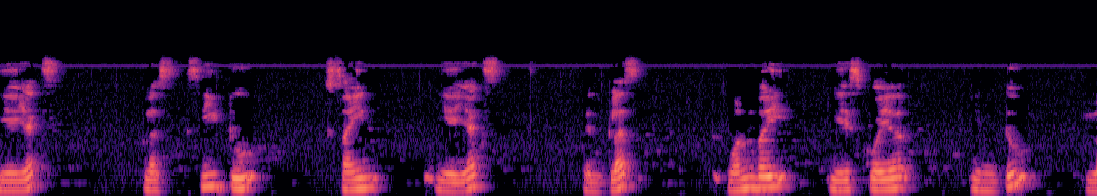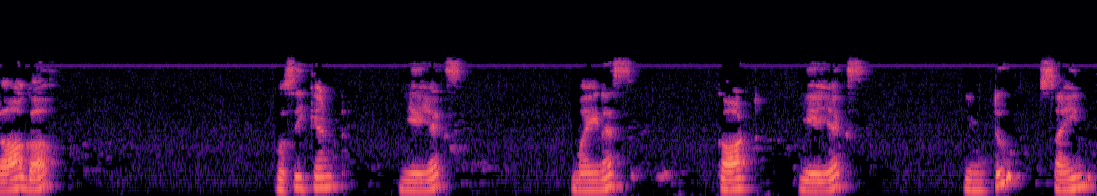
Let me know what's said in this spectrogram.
ax plus c2 sin ax then plus 1 by a square into log of cosecant ax minus cot ax into sin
